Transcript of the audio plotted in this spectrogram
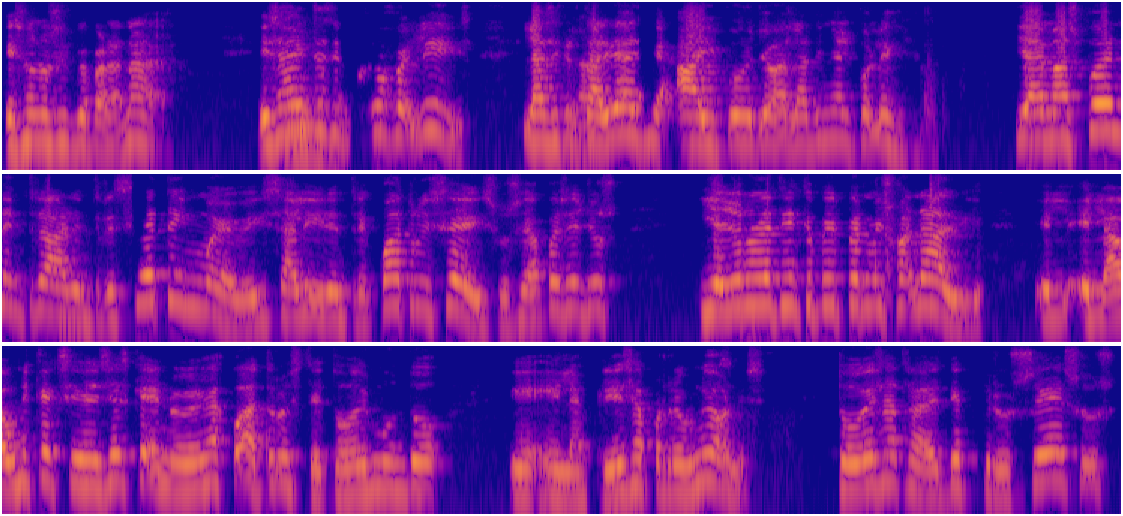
eso no sirve para nada. Esa gente se puso feliz. La secretaria decía, ay, puedo llevar la niña al colegio. Y además pueden entrar entre 7 y 9 y salir entre 4 y 6. O sea, pues ellos, y ellos no le tienen que pedir permiso a nadie la única exigencia es que de 9 a 4 esté todo el mundo eh, en la empresa por reuniones. Todo es a través de procesos,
